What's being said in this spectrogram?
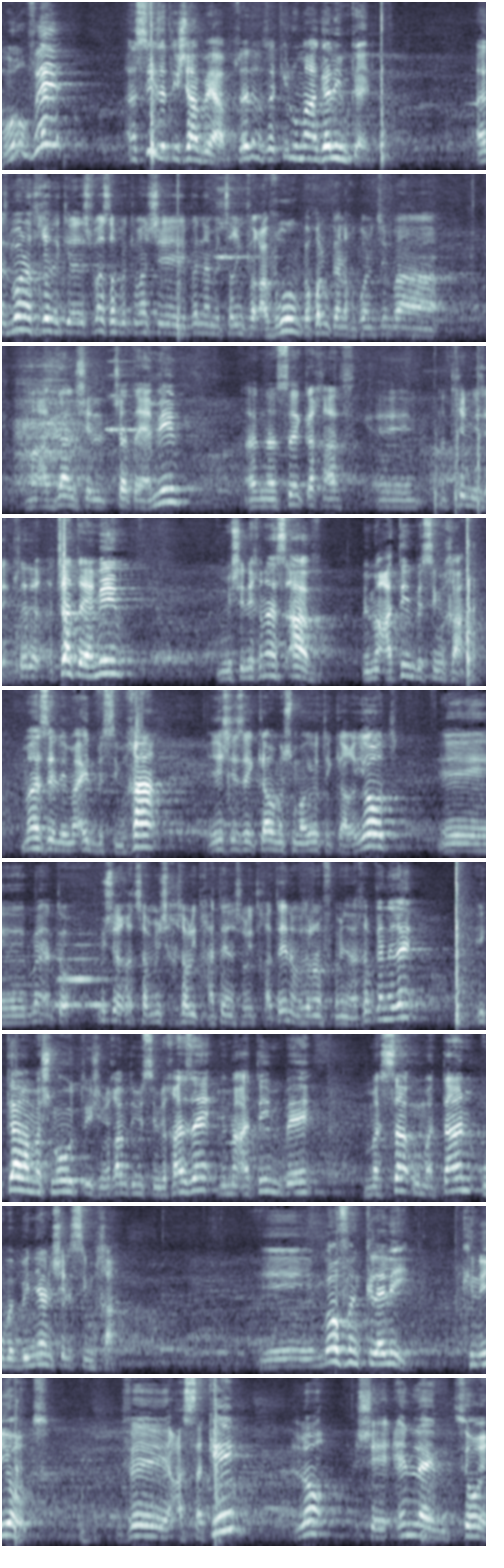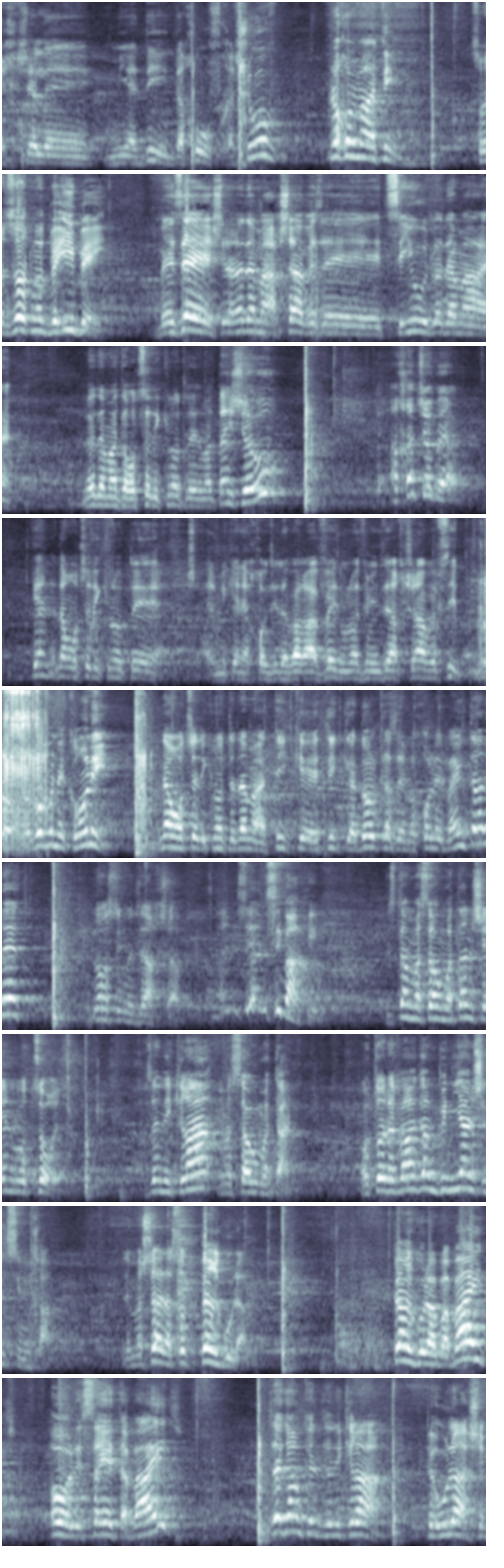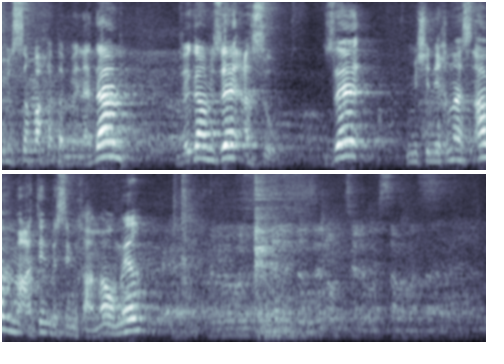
כאמור, והשיא זה תשעה באב, בסדר? זה כאילו מעגלים כאלה. אז בואו נתחיל, 17 בכיוון שבין המצרים כבר עברו, בכל מקרה אנחנו כבר נמצאים במעגל של תשעת הימים, אז נעשה ככה, אה, נתחיל מזה, בסדר? תשעת הימים, משנכנס אב, ממעטים בשמחה. מה זה למעט בשמחה? יש לזה כמה משמעויות עיקריות. אה, טוב, מי שחשב, להתחתן, אז שלא להתחתן, אבל זה לא נפקא מן לכם כנראה. עיקר המשמעות של מלחמת בשמחה זה ממעטים במשא ומתן ובבניין של שמחה. אה, באופן כללי, קניות ועסקים, לא שאין להם צורך של אה, מיידי, דחוף, חשוב, אנחנו ממעטים. זאת אומרת, לעשות קניות באי-ביי, בזה של לא יודע מה עכשיו, איזה ציוד, לא יודע מה, לא יודע מה אתה רוצה לקנות למתי שהוא, אחת שווה. כן, אדם רוצה לקנות, אה, מכן יכול, זה דבר האבד, הוא לא יזמין את זה עכשיו, הפסיד. לא, אבל באופן עקרוני, אדם רוצה לקנות, אתה יודע מה, תיק, אה, גדול כזה וכו' באינטרנט, לא עושים את זה עכשיו. אין סיבה כאילו. זה סתם משא ומתן שאין לו צורך. זה נקרא משא ומתן. אותו דבר גם בניין של שמחה. למשל לעשות פרגולה. פרגולה בבית, או לסיית הבית, זה גם כן, זה נקרא פעולה שמשמחת הבן אדם, וגם זה אסור. זה מי שנכנס אב מעטין בשמחה. מה אומר?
